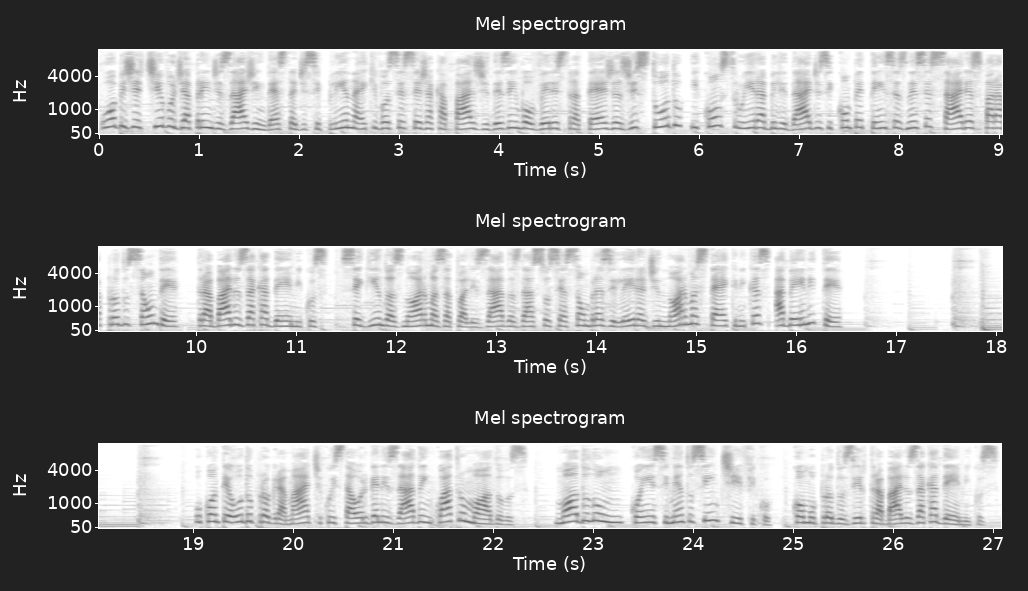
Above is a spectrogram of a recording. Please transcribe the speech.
O objetivo de aprendizagem desta disciplina é que você seja capaz de desenvolver estratégias de estudo e construir habilidades e competências necessárias para a produção de trabalhos acadêmicos, seguindo as normas atualizadas da Associação Brasileira de Normas Técnicas, ABNT. O conteúdo programático está organizado em quatro módulos. Módulo 1 Conhecimento científico Como produzir trabalhos acadêmicos.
